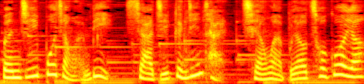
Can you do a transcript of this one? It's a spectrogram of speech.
本集播讲完毕，下集更精彩，千万不要错过哟。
